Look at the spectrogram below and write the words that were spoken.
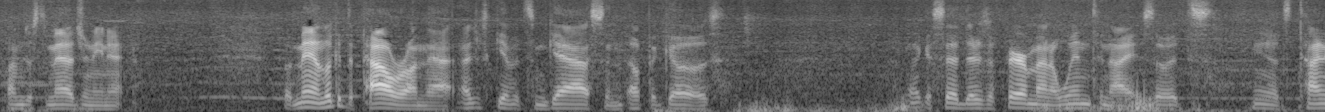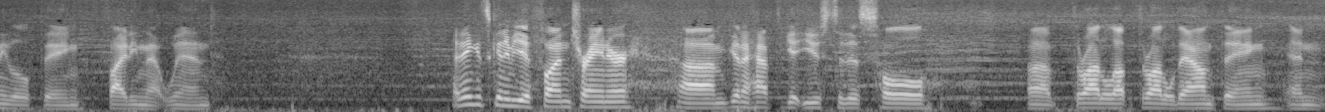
if I'm just imagining it. But man, look at the power on that. I just give it some gas and up it goes like I said, there's a fair amount of wind tonight, so it's you know it's a tiny little thing fighting that wind. I think it's going to be a fun trainer. Uh, I'm going to have to get used to this whole uh, throttle up, throttle down thing, and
